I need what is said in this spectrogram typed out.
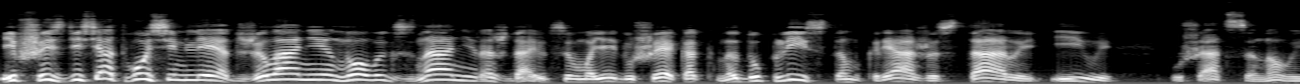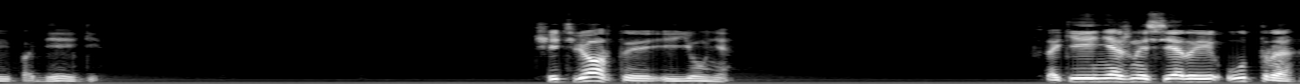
И в шестьдесят восемь лет желания новых знаний рождаются в моей душе, как на дуплистом кряже старой ивы пушатся новые побеги. 4 июня. В такие нежно-серые утра,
